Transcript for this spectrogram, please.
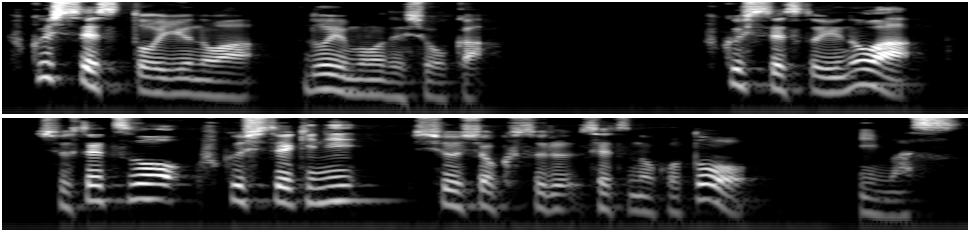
副施設というのはどういうものでしょうか？副施設というのは、主説を副詞的に修飾する説のことを言います。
